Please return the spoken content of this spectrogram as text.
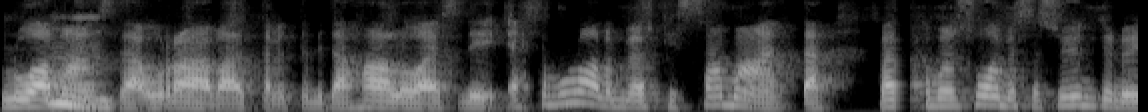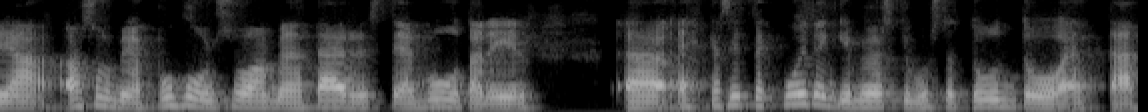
luomaan mm. sitä uraa välttämättä, mitä haluaisi, niin ehkä mulla on ollut myöskin sama, että vaikka mä olen Suomessa syntynyt ja asunut ja puhun suomea täydellisesti ja muuta, niin ehkä sitten kuitenkin myöskin musta tuntuu, että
